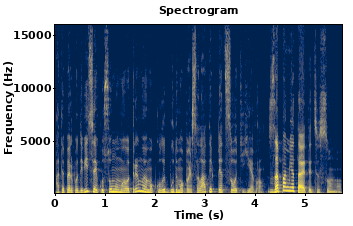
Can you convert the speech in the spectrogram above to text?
А тепер подивіться, яку суму ми отримуємо, коли будемо пересилати 500 євро. Запам'ятайте цю суму.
